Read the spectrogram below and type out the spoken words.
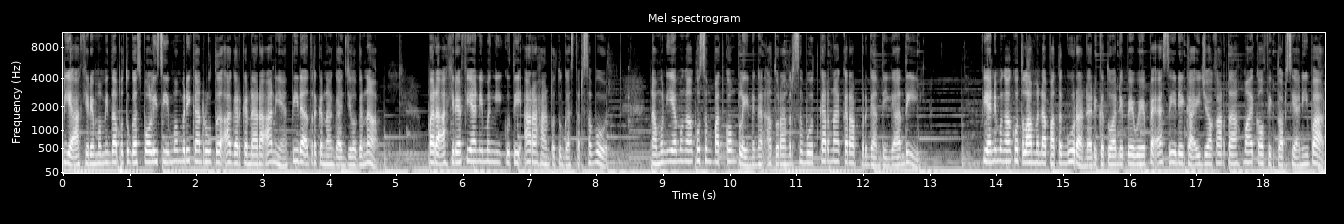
Dia akhirnya meminta petugas polisi memberikan rute agar kendaraannya tidak terkena ganjil genap. Pada akhirnya Viani mengikuti arahan petugas tersebut. Namun ia mengaku sempat komplain dengan aturan tersebut karena kerap berganti-ganti. Viani mengaku telah mendapat teguran dari Ketua DPW PSI DKI Jakarta Michael Victor Sianipar.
